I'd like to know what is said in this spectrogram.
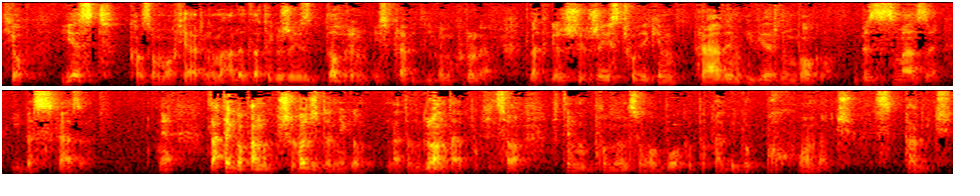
Hiob jest kozłem ofiarnym, ale dlatego, że jest dobrym i sprawiedliwym królem. Dlatego, że jest człowiekiem prawym i wiernym Bogu, bez zmazy i bez skazy. Nie? Dlatego Pan przychodzi do niego, na to wygląda póki co, w tym płonącym obłoku, po to, aby go pochłonąć, spalić.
